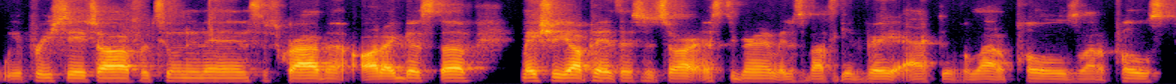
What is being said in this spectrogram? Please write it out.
We appreciate y'all for tuning in, subscribing, all that good stuff. Make sure y'all pay attention to our Instagram. It is about to get very active. A lot of polls, a lot of posts.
